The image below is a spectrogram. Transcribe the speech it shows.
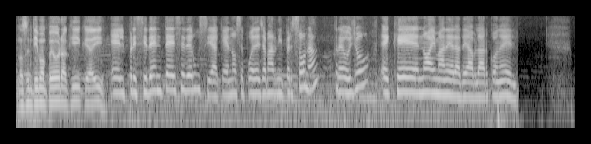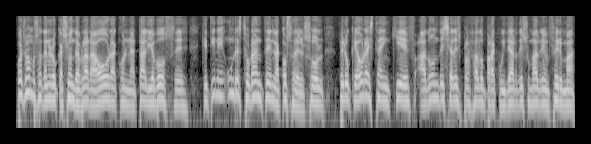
Nos sentimos peor aquí que ahí. El presidente ese de Rusia, que no se puede llamar ni persona, creo yo, es que no hay manera de hablar con él. Pues vamos a tener ocasión de hablar ahora con Natalia Voce, que tiene un restaurante en la Costa del Sol, pero que ahora está en Kiev, a donde se ha desplazado para cuidar de su madre enferma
